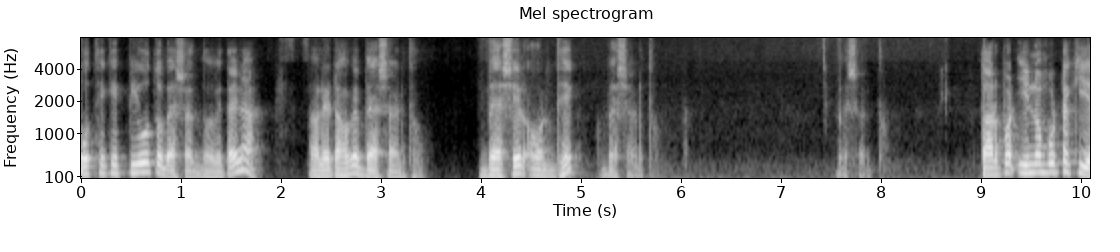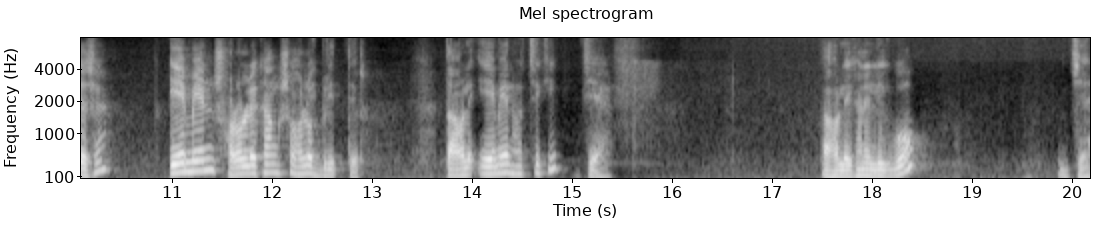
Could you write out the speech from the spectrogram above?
ও থেকে পিও তো ব্যাসার্ধ হবে, তাই না? তাহলে এটা হবে ব্যাসার্ধ। ব্যাসের অর্ধেক ব্যাসার্ধ। ব্যাসার্ধ। তারপর ই নম্বরটা কি আছে? এম এন সরলরেখাংশ হলো বৃত্তের। তাহলে এম এন হচ্ছে কি? জ্যা তাহলে এখানে লিখব জ্যা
